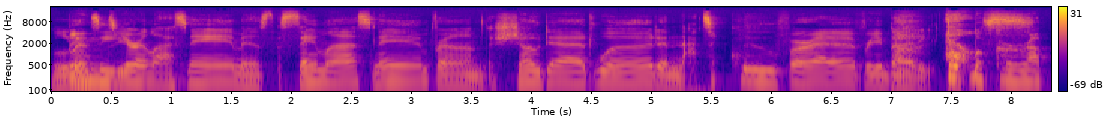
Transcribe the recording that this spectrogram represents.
Lindsay, your last name is the same last name from the show Deadwood, and that's a clue for everybody. Don't look her up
